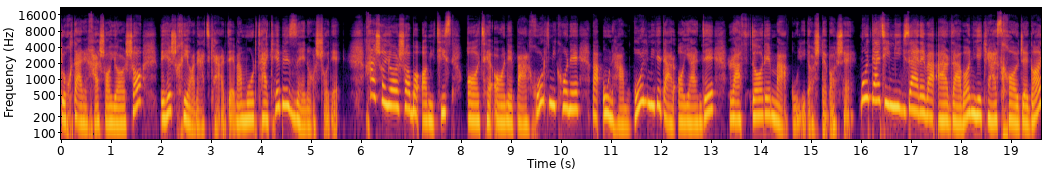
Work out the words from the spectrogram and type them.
دختر خشایارشا بهش خیانت کرده و مرتکب زنا شده. خشایارشا با آمیتیس قاطعانه برخورد می‌کنه و اون هم قول میده در آینده رفتار معقولی داشته باشه. مدتی میگذره و اردوان یکی از خاجگان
